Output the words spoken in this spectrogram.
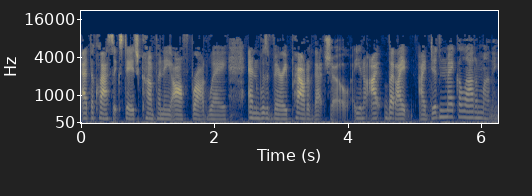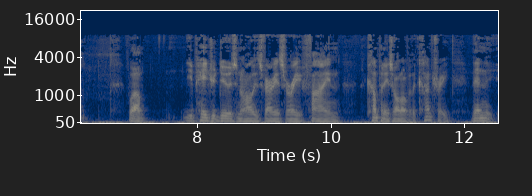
at the Classic Stage Company off Broadway, and was very proud of that show. You know, I but I I didn't make a lot of money. Well, you paid your dues in all these various very fine companies all over the country. Then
